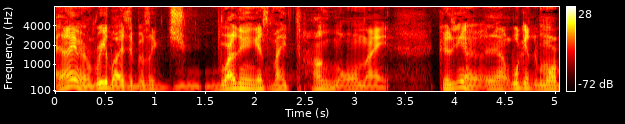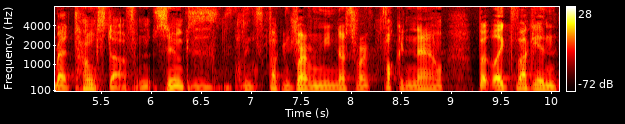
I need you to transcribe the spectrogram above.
and I didn't even realize it. But it was like running against my tongue all night. Because you know, we'll get to more about tongue stuff soon. Because it's fucking driving me nuts right fucking now. But like fucking,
